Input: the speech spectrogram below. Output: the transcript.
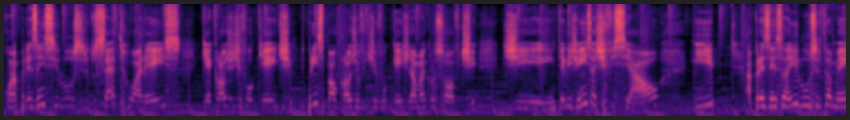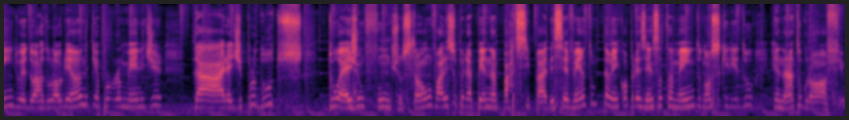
com a presença ilustre do Seth Juarez, que é Cloud Advocate, principal Cloud Advocate da Microsoft de inteligência artificial, e a presença ilustre também do Eduardo Laureano, que é Program Manager da área de produtos do Azure Functions. Então vale super a pena participar desse evento, também com a presença também do nosso querido Renato Groff.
